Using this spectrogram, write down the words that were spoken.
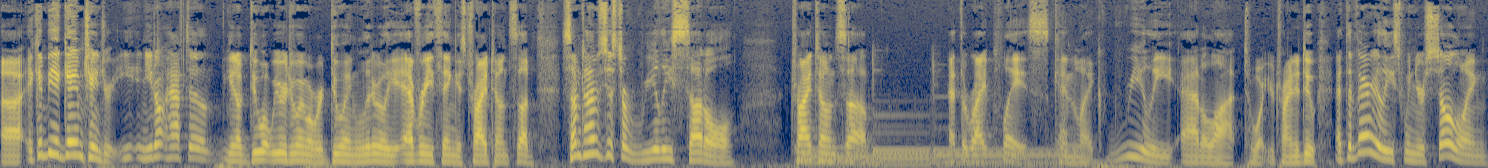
uh, it can be a game changer, and you don't have to you know do what we were doing, where we're doing literally everything is tritone sub. Sometimes just a really subtle tritone sub at the right place can like really add a lot to what you're trying to do. At the very least, when you're soloing,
